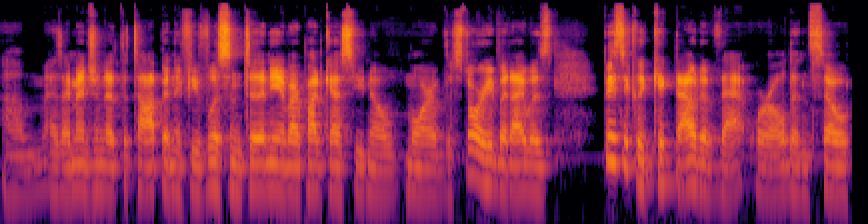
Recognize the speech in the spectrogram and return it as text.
Um, as I mentioned at the top, and if you've listened to any of our podcasts, you know more of the story, but I was basically kicked out of that world. And so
